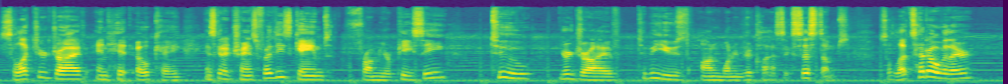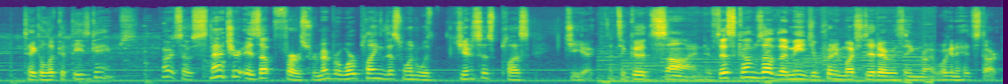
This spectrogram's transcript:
select your drive, and hit OK. And It's going to transfer these games from your PC to your drive to be used on one of your classic systems. So let's head over there, take a look at these games. Alright, so Snatcher is up first. Remember, we're playing this one with Genesis Plus GX. That's a good sign. If this comes up, that means you pretty much did everything right. We're going to hit start.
